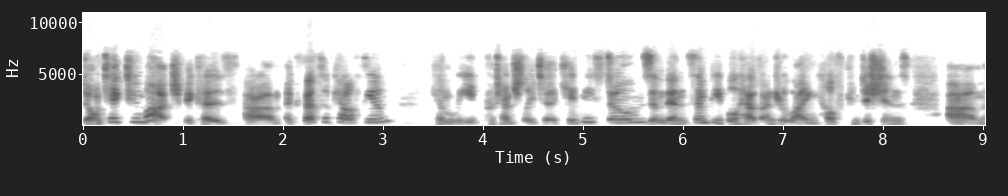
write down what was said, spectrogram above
don't take too much because um, excessive calcium can lead potentially to kidney stones. And then some people have underlying health conditions um,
